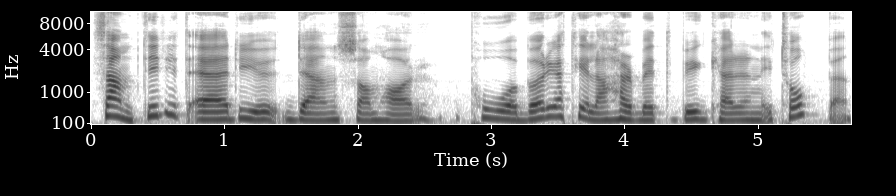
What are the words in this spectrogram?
Samtidigt är det ju den som har påbörjat hela arbetet, byggherren i toppen,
